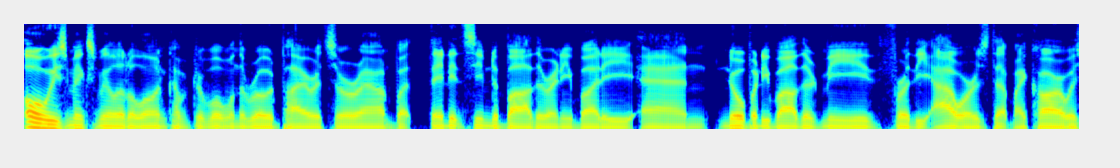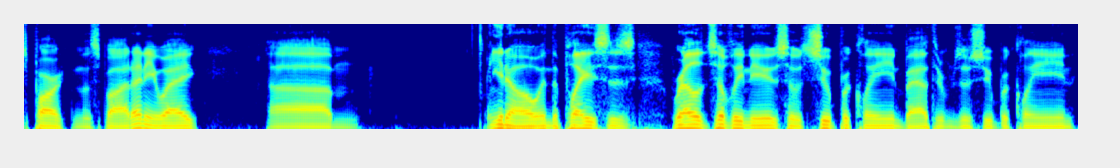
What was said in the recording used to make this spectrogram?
always makes me a little uncomfortable when the road pirates are around, but they didn't seem to bother anybody, and nobody bothered me for the hours that my car was parked in the spot anyway. Um, you know, and the place is relatively new, so it's super clean. Bathrooms are super clean.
